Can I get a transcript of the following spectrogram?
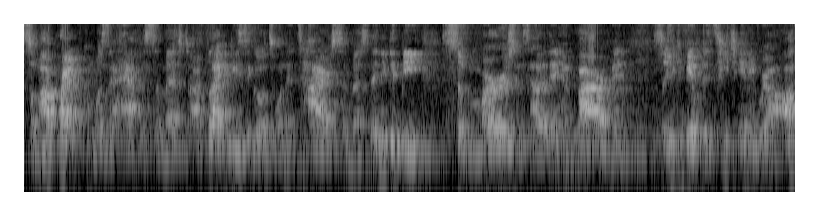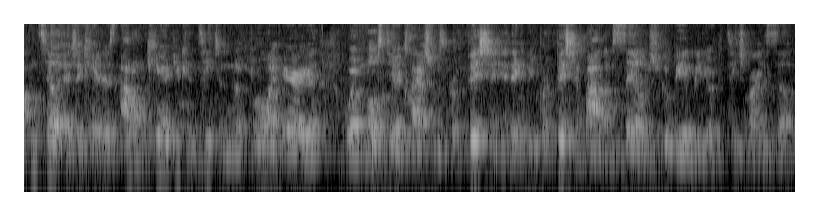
So my practicum was a half a semester. I feel like it needs to go to an entire semester. They need to be submerged inside of the environment so you can be able to teach anywhere. I often tell educators, I don't care if you can teach in an affluent area where most of your classroom is proficient and they can be proficient by themselves. You could be a mediocre teacher by yourself.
